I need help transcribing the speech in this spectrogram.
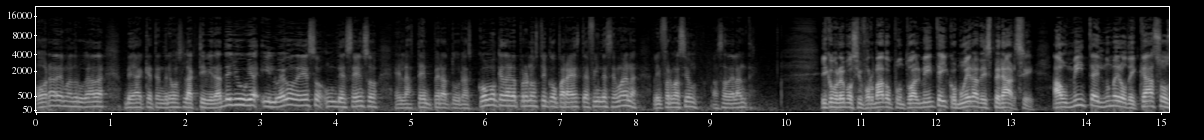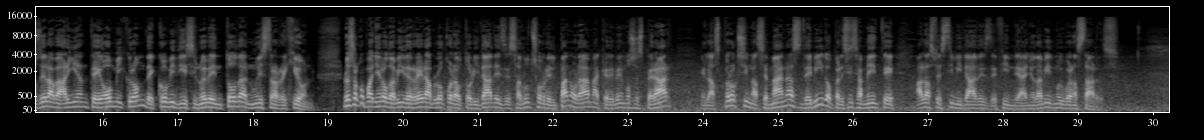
hora de madrugada, vea que tendremos la actividad de lluvia y luego de eso un descenso en las temperaturas. ¿Cómo queda el pronóstico para este fin de semana? La información más adelante. Y como lo hemos informado puntualmente y como era de esperarse, aumenta el número de casos de la variante Omicron de COVID-19 en toda nuestra región. Nuestro compañero David Herrera habló con autoridades de salud sobre el panorama que debemos esperar en las próximas semanas debido precisamente a las festividades de fin de año. David, muy buenas tardes.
